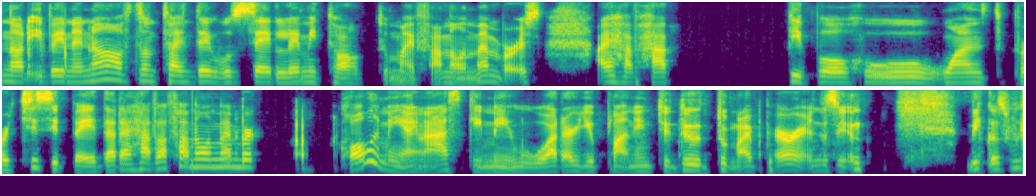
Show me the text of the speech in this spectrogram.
not even enough sometimes they will say let me talk to my family members i have had people who want to participate that I have a family member calling me and asking me, what are you planning to do to my parents? You know, because we,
